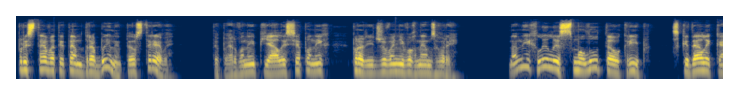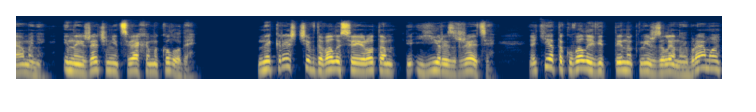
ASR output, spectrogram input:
приставити там драбини та остереви. Тепер вони п'ялися по них, проріджувані вогнем згори. На них лили смолу та окріп, скидали камені і наїжачені цвяхами колоди. Не краще вдавалося і ротам їри з жеці, які атакували відтинок між зеленою брамою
